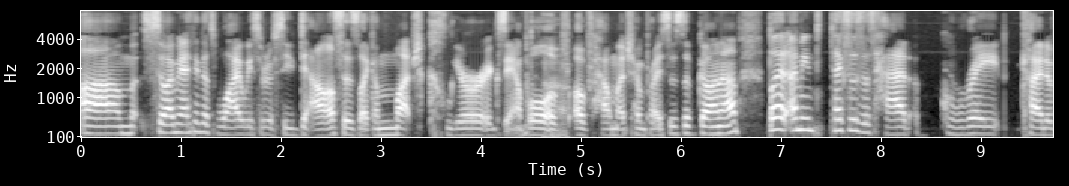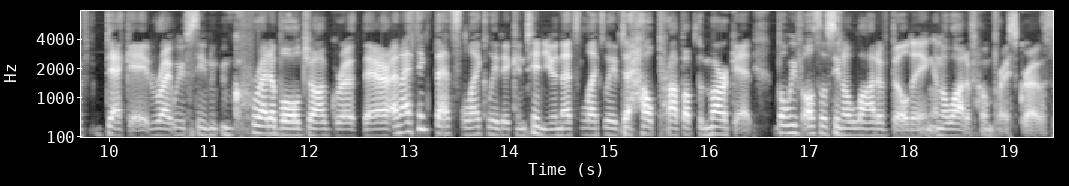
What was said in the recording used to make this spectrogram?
Um, so I mean, I think that's why we sort of see Dallas as like a much clearer example uh-huh. of of how much home prices have gone up. But I mean, Texas has had a great kind of decade, right? We've seen incredible job growth there. And I think that's likely to continue and that's likely to help prop up the market. But we've also seen a lot of building and a lot of home price growth.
